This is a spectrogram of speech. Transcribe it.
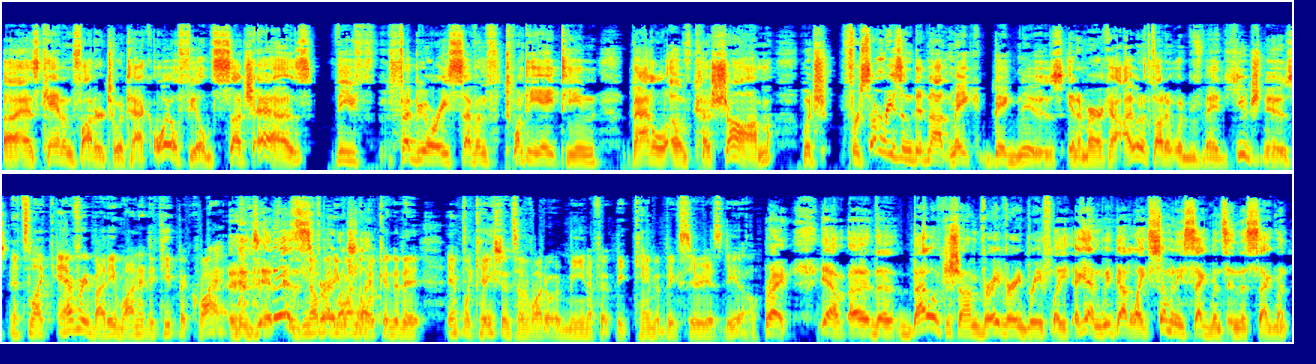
uh, as cannon fodder to attack oil fields, such as the February 7th, 2018 Battle of Khasham, which for some reason did not make big news in America. I would have thought it would have made huge news. It's like everybody wanted to keep it quiet. it, it is. Nobody wanted like. to look into the implications of what it would mean if it became a big serious deal. Right. Yeah. Uh, the Battle of Khasham, very, very briefly. Again, we've got like so many segments in this segment.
